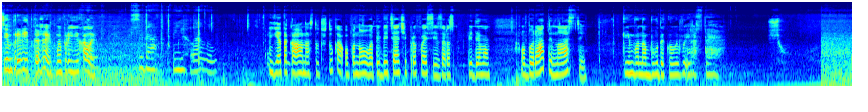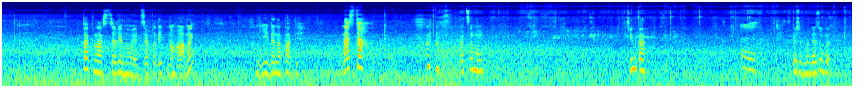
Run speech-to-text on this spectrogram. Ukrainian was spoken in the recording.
Всім привіт, кажи, ми приїхали. Сюди приїхала. Є така у нас тут штука опановувати дитячі професії. Зараз підемо обирати Насті, ким вона буде, коли виросте. Так Настя лінується, ходить ногами. Їде на папі. Настя! А це ми. Тінка, скажи, в мене зуби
